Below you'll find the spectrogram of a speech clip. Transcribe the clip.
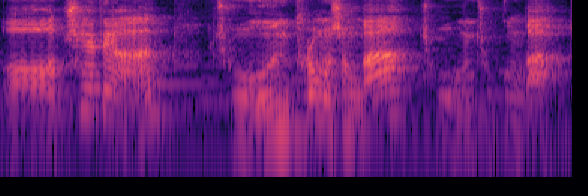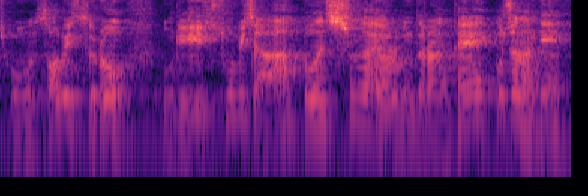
어, 최대한 좋은 프로모션과 좋은 조건과 좋은 서비스로 우리 소비자 또는 시청자 여러분들한테 꾸준하게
